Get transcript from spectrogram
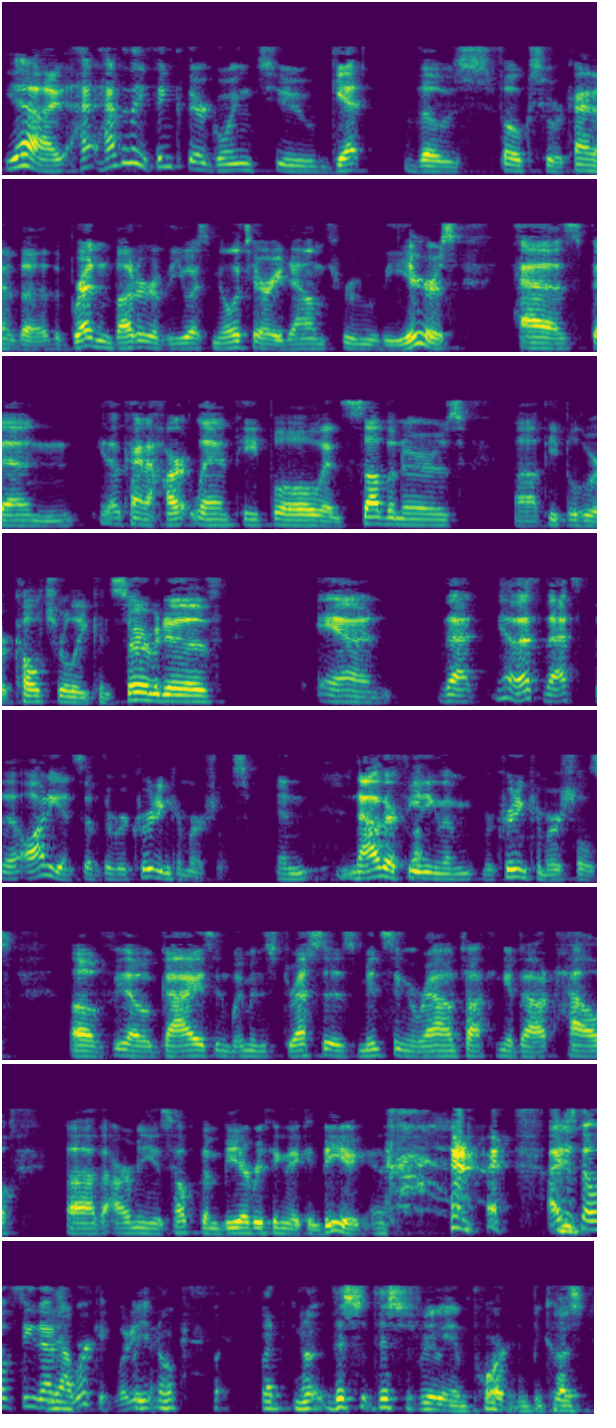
Yeah, how, how do they think they're going to get those folks who are kind of the, the bread and butter of the U.S. military down through the years has been, you know, kind of heartland people and Southerners, uh, people who are culturally conservative, and that, you know, that's that's the audience of the recruiting commercials. And now they're feeding them recruiting commercials of, you know, guys in women's dresses mincing around talking about how uh, the army has helped them be everything they can be, and, I just don't see that yeah, working. What do you, you know? But, but, you know, this this is really important because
